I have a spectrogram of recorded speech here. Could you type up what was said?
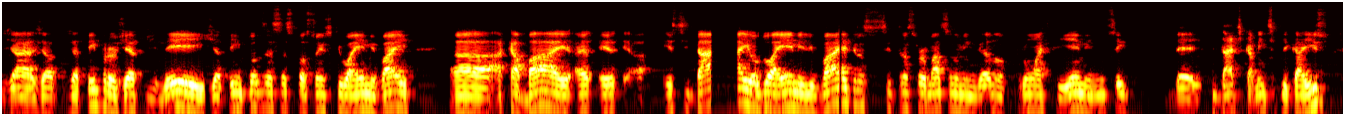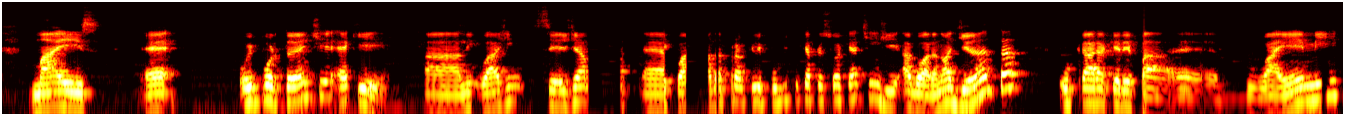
já, já, já tem projeto de lei, já tem todas essas situações que o AM vai uh, acabar, esse dial do AM ele vai se transformar, se não me engano, para um FM, não sei é, didaticamente explicar isso, mas é, o importante é que a linguagem seja é, adequada para aquele público que a pessoa quer atingir. Agora, não adianta o cara querer falar é, do AM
